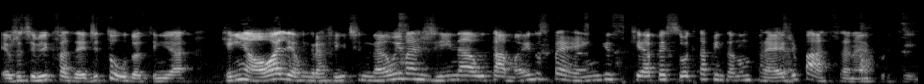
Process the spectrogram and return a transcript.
Eu já tive que fazer de tudo, assim. Quem olha um grafite não imagina o tamanho dos perrengues que a pessoa que está pintando um prédio passa, né? Porque...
